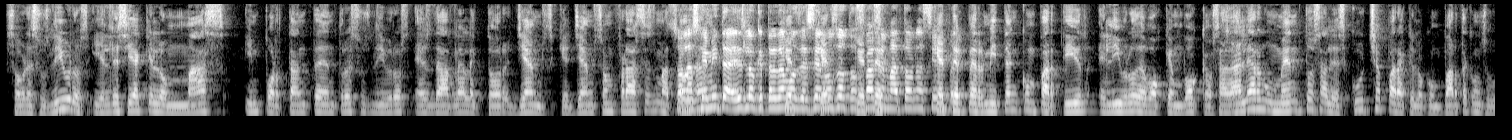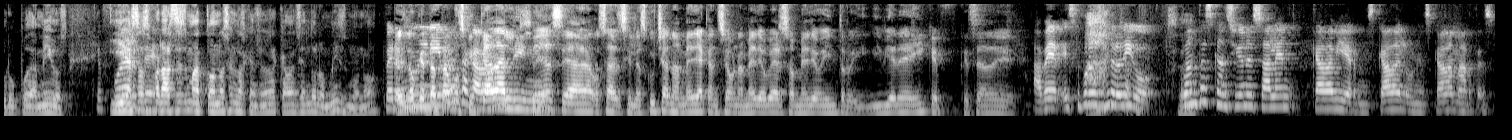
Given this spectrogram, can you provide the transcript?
sobre sus libros, y él decía que lo más importante dentro de sus libros es darle al lector gems, que gems son frases matonas. Son las gemitas, es lo que tratamos que- de hacer que- nosotros, que frase te- matona Que siempre. te permitan compartir el libro de boca en boca. O sea, darle argumentos al escucha para que lo comparta con su grupo de amigos. Qué Y esas frases matonas en las canciones acaban siendo lo mismo, ¿no? Pero es lo que tratamos, que cada línea Sí. sea, o sea, si la escuchan a media canción, a medio verso, a medio intro, y, y viene ahí que, que sea de... A ver, es que por eso te lo digo. ¿Cuántas canciones salen cada viernes, cada lunes, cada martes?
